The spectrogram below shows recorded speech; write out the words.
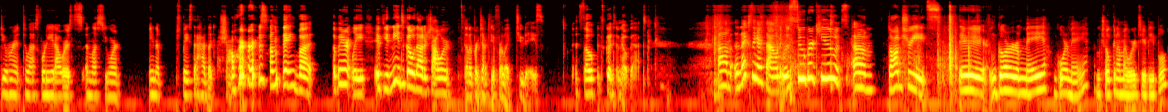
deodorant to last 48 hours unless you weren't in a space that had like a shower or something. But apparently, if you need to go without a shower, it's going to protect you for like two days. So it's good to know that. Um, the next thing I found, it was super cute. Um, dog treats. They're gourmet, gourmet. I'm choking on my words here, people.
